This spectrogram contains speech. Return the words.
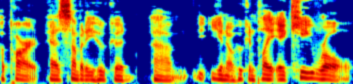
apart as somebody who could, um, you know, who can play a key role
